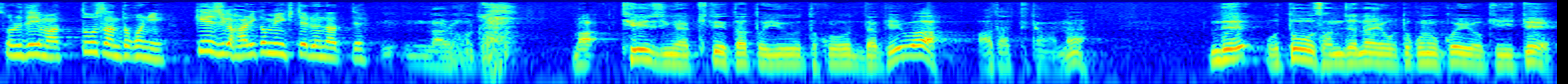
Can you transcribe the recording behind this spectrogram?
それで今父さんのとこに刑事が張り込みに来てるんだって。なるほど。まあ刑事が来てたというところだけは当たってたがな。でお父さんじゃない男の声を聞いて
